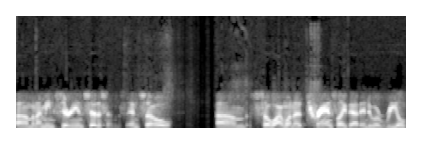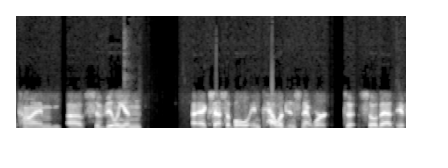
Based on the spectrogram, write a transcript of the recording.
um, and I mean Syrian citizens, and so. Um, so I want to translate that into a real-time uh, civilian accessible intelligence network to, so that if,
